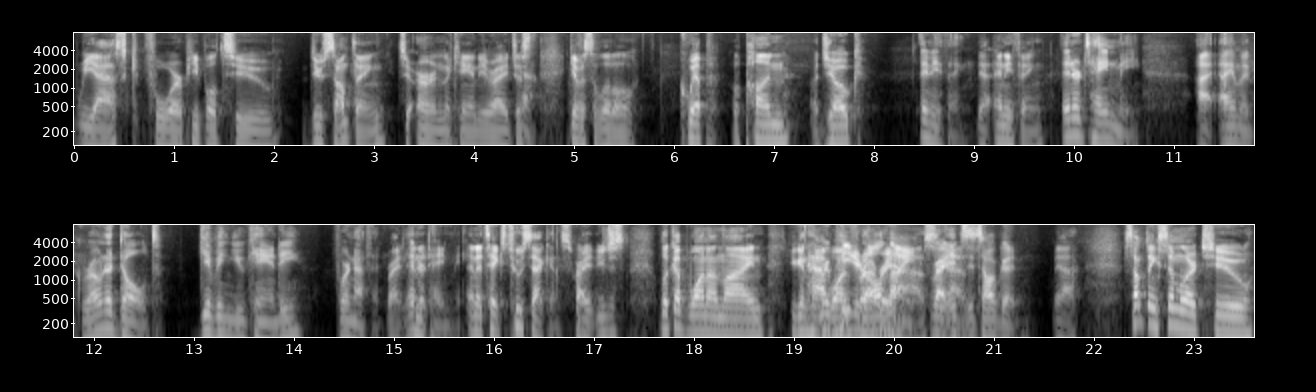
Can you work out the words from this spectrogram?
we ask for people to do something to earn the candy, right? Just give us a little quip, a pun, a joke, Anything. yeah, anything. Entertain me. I, I am a grown adult giving you candy for nothing. Right. Entertain and it, me. And it takes two seconds, right? You just look up one online. You can have one for every night. house. Right. Yes. It's, it's all good. yeah. Something similar to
